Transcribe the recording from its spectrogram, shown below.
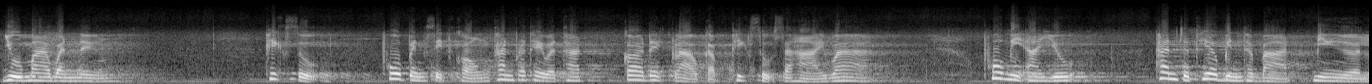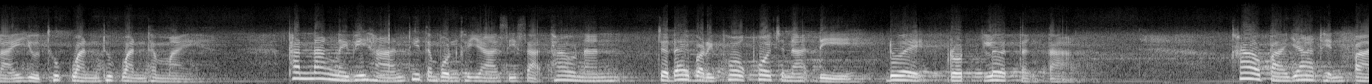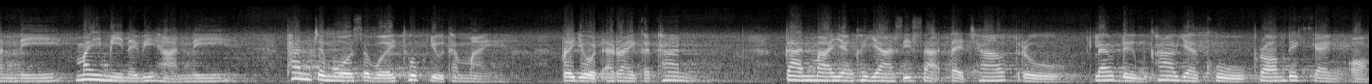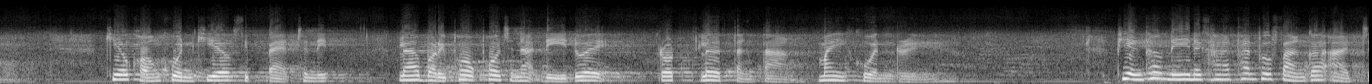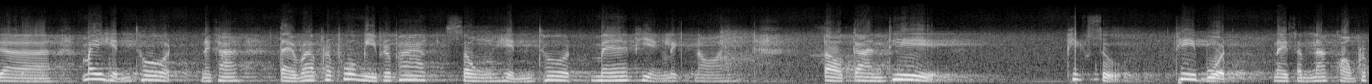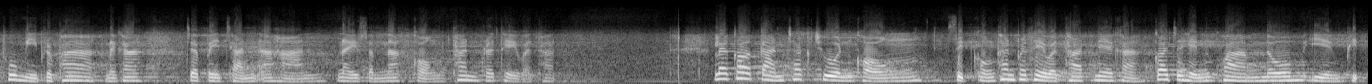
อยู่มาวันหนึ่ง ภิกษุผู้เป็นสิทธิ์ของท่านพระเทวทัตก็ได้กล่าวกับภิกษุสหายว่า ผู้มีอายุ ท่านจะเที่ยวบินทบาทมีเหงื่อไหลอยู่ทุกวันทุกวันทำไม ท่านนั่งในวิหารที่ตำบลขยาศีสะเท่านั้น จะได้บริโภคโภชนะดีด้วยรสเลิศต่างๆ ข้าวปลายาเห็นปานนี้ไม่มีในวิหารนี้ ท่านจะโมวเสวยทุกข์อยู่ทำไม ประโยชน์อะไรกับท่าน การมายังขยาศีสะแต่เช้าตรู่แล้วดื่มข้าวยาคูพร้อมด้วยแกงอ่อม เคี้ยวของควรเคี้ยวสิบแปดชนิด แล้วบริโภคโภชนะดีด้วยรสเลิศต่างๆ ไม่ควรหรือ เพียงเท่านี้นะคะ ท่านผู้ฟังก็อาจจะไม่เห็นโทษนะคะ แต่ว่าพระผู้มีพระภาคทรงเห็นโทษแม้เพียงเล็กน้อย ต่อการที่ภิกษุที่บวชในสำนักของพระผู้มีพระภาคนะคะ จะไปฉันอาหารในสำนักของท่านพระเทวทัต และก็การชักชวนของสิทธิ์ของท่านพระเทวทัตเนี่ยค่ะ ก็จะเห็นความโน้มเอียงผิด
